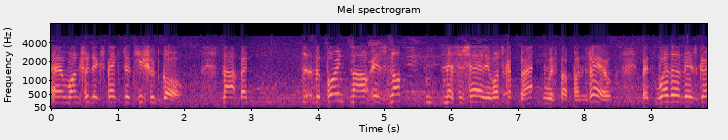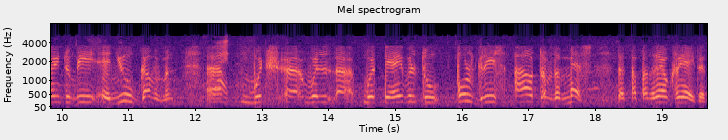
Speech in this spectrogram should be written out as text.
uh, one should expect that he should go. Now, but the point now is not necessarily what's going to happen with Papandreou, but whether there's going to be a new government uh, right. which uh, will uh, will be able to pull Greece out of the mess that Papandreou created.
